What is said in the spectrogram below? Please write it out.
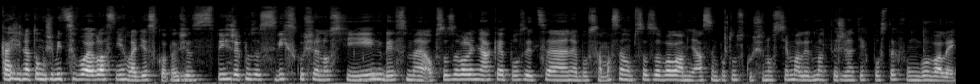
každý na to může mít svoje vlastní hledisko, takže mhm. spíš řeknu ze svých zkušeností, mm. kdy jsme obsazovali nějaké pozice, nebo sama jsem obsazovala, měla jsem potom zkušenost s těma lidma, kteří na těch postech fungovali.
